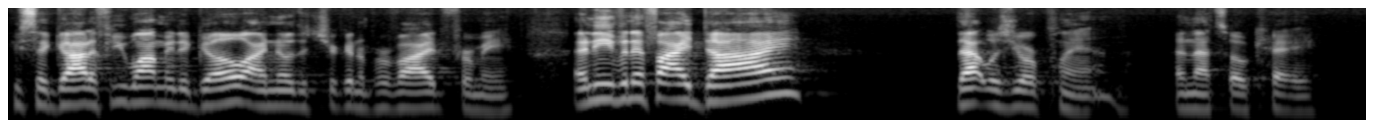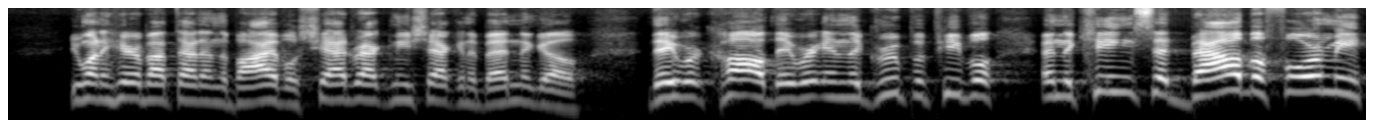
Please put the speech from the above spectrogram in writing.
He said, God, if you want me to go, I know that you're going to provide for me. And even if I die, that was your plan, and that's okay. You want to hear about that in the Bible? Shadrach, Meshach, and Abednego. They were called. They were in the group of people, and the king said, Bow before me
